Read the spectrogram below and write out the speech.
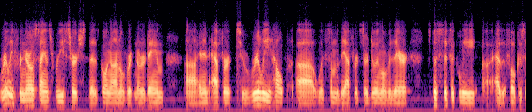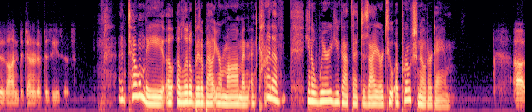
really for neuroscience research that is going on over at Notre Dame in an effort to really help with some of the efforts they're doing over there, specifically as it focuses on degenerative diseases. And tell me a, a little bit about your mom and, and kind of, you know, where you got that desire to approach Notre Dame. Uh,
